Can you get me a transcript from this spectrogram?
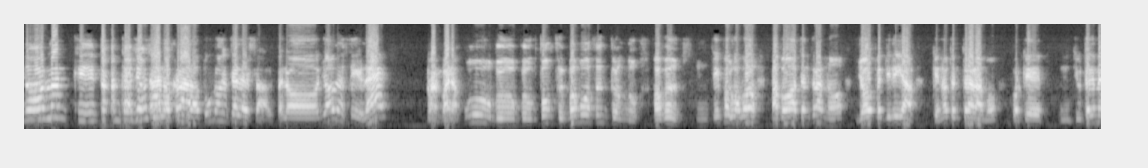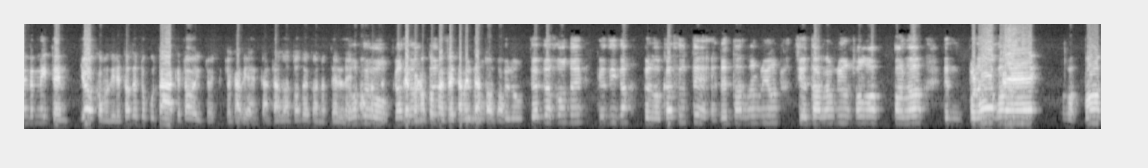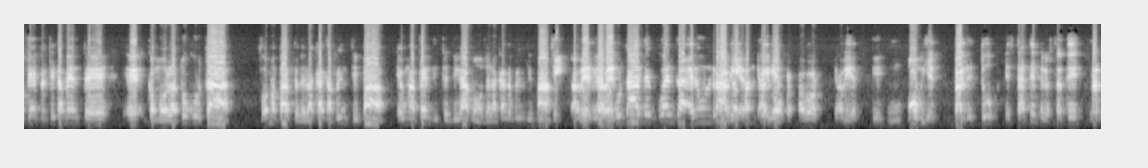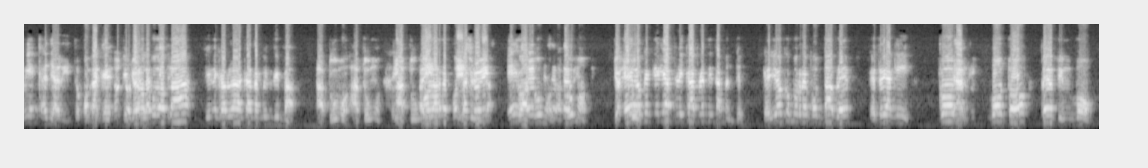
no hablan que están callados. Claro, claro, tú no interesas, pero yo decir, ¿eh? Bueno, Oh, pero, pero entonces, vamos a centrarnos. A ver, Sí, por yo- favor, vamos a centrarnos. Yo pediría que no te entráramos, porque mm, si ustedes me permiten, yo como director de Tucutá, que estoy, estoy, estoy había encantado a todos de conocerle. No, pero, ¿qué te conozco usted? perfectamente Pero- a todos. Pero usted perdone que diga, pero ¿qué hace usted en esta reunión? Si esta reunión solo para... En, Porque, porque precisamente, eh, como la Tucutá forma parte de la carta principal, es un apéndice, digamos, de la carta principal. Sí, a ver, y la a ver. Te encuentra en un radio Javier, por favor, Javier. Sí. Muy bien, vale, tú, estate, pero estate más bien calladito. O sea, porque que, si no, que yo no puedo hablar, tiene que hablar la carta principal. Asumo, asumo, Ahí, asumo ahí, la responsabilidad. eso es- lo eso es lo asumo. Yo, es lo que quería explicar precisamente. Que yo como responsable estoy aquí con voto, pero timbo.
